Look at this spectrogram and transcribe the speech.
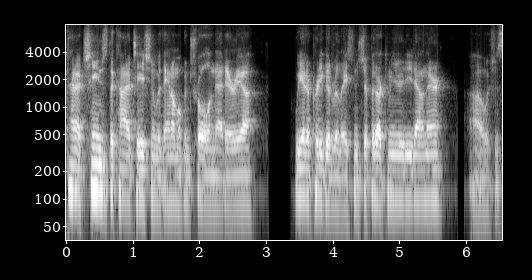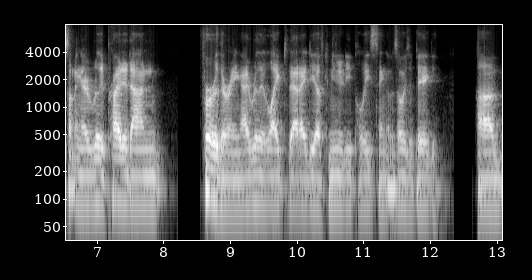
kind of change the connotation with animal control in that area. We had a pretty good relationship with our community down there, uh, which is something I really prided on furthering. I really liked that idea of community policing. It was always a big, uh,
